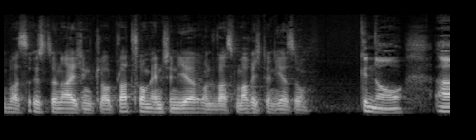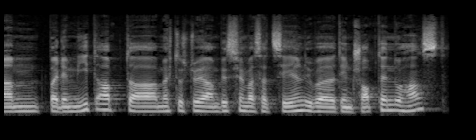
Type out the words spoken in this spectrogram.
Was ist denn eigentlich ein Cloud-Plattform-Engineer und was mache ich denn hier so? Genau. Ähm, bei dem Meetup, da möchtest du ja ein bisschen was erzählen über den Job, den du hast.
